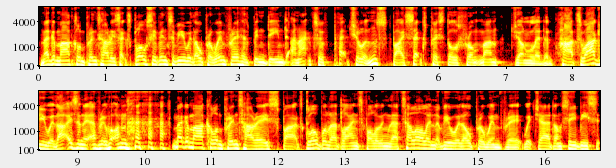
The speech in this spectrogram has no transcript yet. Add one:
Meghan Markle and Prince Harry's explosive interview with Oprah Winfrey has been deemed an act of petulance by Sex Pistols frontman John Lydon. Hard to argue with that, isn't it, everyone? Meghan Markle and Prince Harry sparked global headlines following their tell-all interview with Oprah Winfrey, which aired on CBC,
